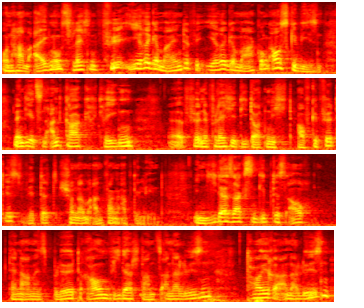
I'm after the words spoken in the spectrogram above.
und haben Eignungsflächen für ihre Gemeinde, für ihre Gemarkung ausgewiesen. Wenn die jetzt einen Antrag kriegen äh, für eine Fläche, die dort nicht aufgeführt ist, wird das schon am Anfang abgelehnt. In Niedersachsen gibt es auch, der Name ist blöd, Raumwiderstandsanalysen, teure Analysen,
